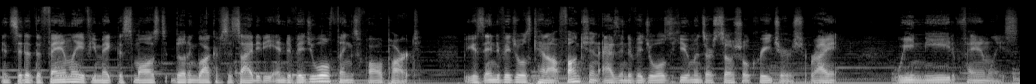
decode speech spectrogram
instead of the family, if you make the smallest building block of society the individual, things fall apart. Because individuals cannot function as individuals. Humans are social creatures, right? We need families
